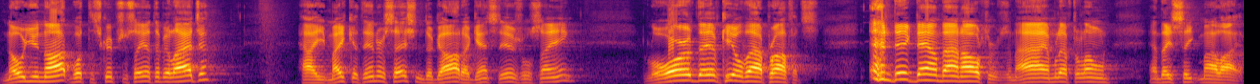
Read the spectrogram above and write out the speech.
Know you not what the scripture saith of Elijah? How he maketh intercession to God against Israel, saying, Lord, they have killed thy prophets and dig down thine altars, and I am left alone, and they seek my life.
